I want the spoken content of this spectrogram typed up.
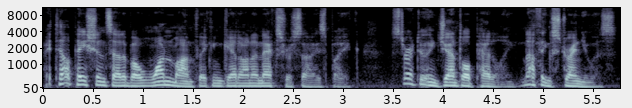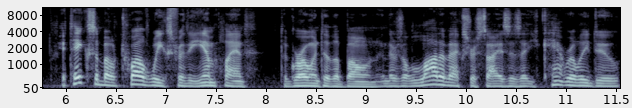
I tell patients at about one month they can get on an exercise bike. Start doing gentle pedaling, nothing strenuous. It takes about 12 weeks for the implant to grow into the bone, and there's a lot of exercises that you can't really do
